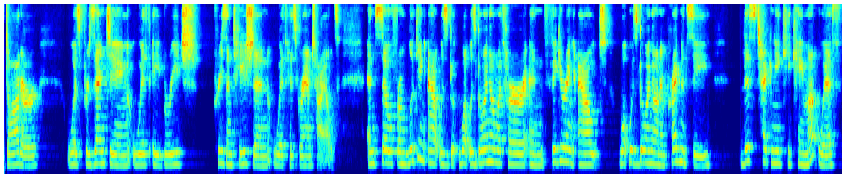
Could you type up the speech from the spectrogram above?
daughter was presenting with a breech presentation with his grandchild and so from looking at was what was going on with her and figuring out what was going on in pregnancy this technique he came up with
